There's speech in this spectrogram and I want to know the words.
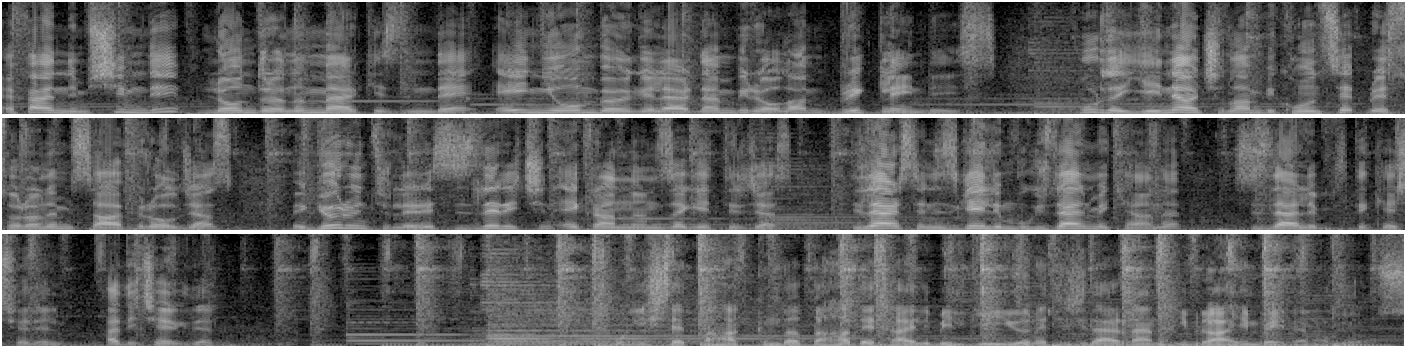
Efendim şimdi Londra'nın merkezinde en yoğun bölgelerden biri olan Brick Lane'deyiz. Burada yeni açılan bir konsept restorana misafir olacağız ve görüntüleri sizler için ekranlarınıza getireceğiz. Dilerseniz gelin bu güzel mekanı sizlerle birlikte keşfedelim. Hadi içeri gidelim. Bu işletme hakkında daha detaylı bilgiyi yöneticilerden İbrahim Bey'den alıyoruz.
